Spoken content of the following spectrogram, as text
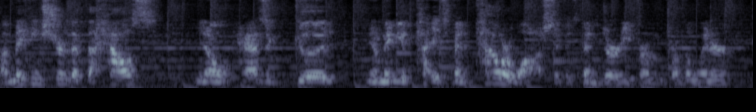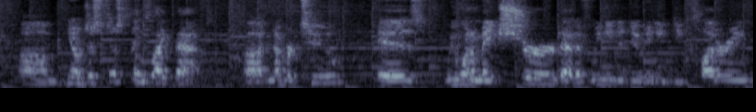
uh, making sure that the house, you know, has a good, you know, maybe a, it's been power washed if it's been dirty from, from the winter. Um, you know, just, just things like that. Uh, number two is we want to make sure that if we need to do any decluttering,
